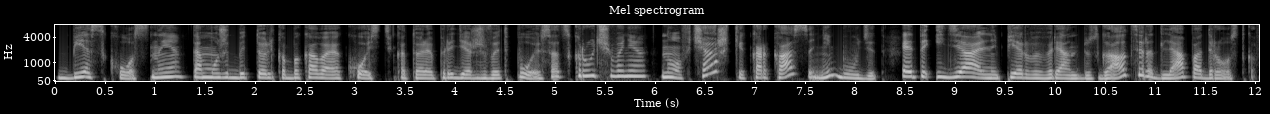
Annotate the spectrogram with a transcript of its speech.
бескостные. Там может быть только боковая кость, которая придерживает пояс от скручивания. Но в чашке каркаса не будет. Это идеальный первый вариант бюстгальтера для подростков.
